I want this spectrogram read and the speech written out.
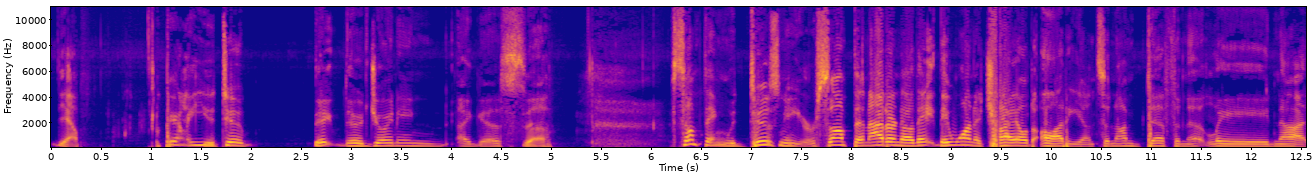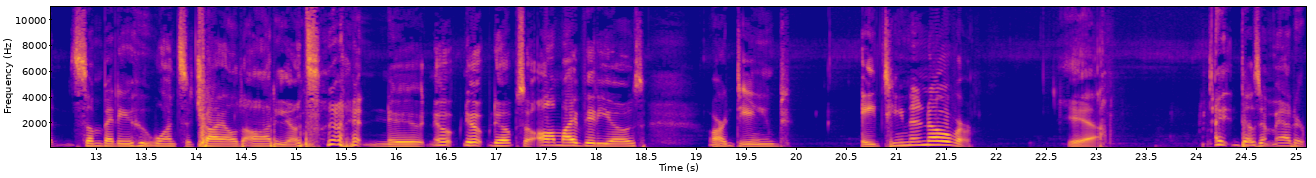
Yeah. Apparently, YouTube, they, they're joining, I guess, uh, something with Disney or something. I don't know. They they want a child audience, and I'm definitely not somebody who wants a child audience. no, nope, nope, nope. So all my videos are deemed 18 and over. Yeah. It doesn't matter.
